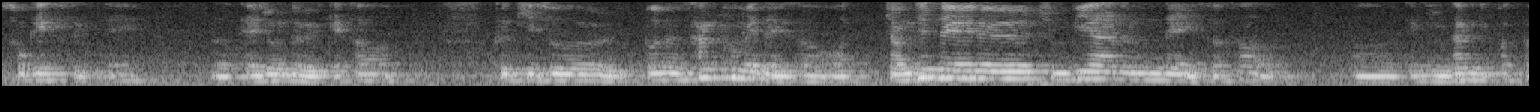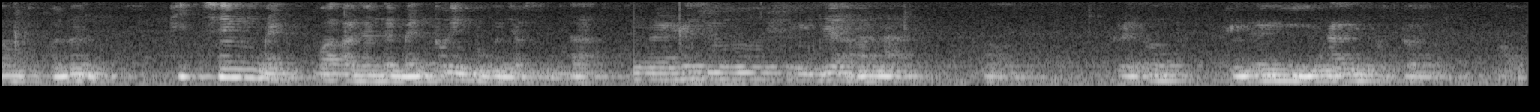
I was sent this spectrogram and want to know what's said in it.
소개했을 때 어, 대중들께서 그 기술 또는 상품에 대해서 어, 경진대회를 준비하는 데 있어서 어, 되게 인상 깊었던 부분은 피칭과 관련된 멘토링 부분이었습니다. 을 해주시지 않았나 어, 그래서 굉장히 인상 깊었던 어,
